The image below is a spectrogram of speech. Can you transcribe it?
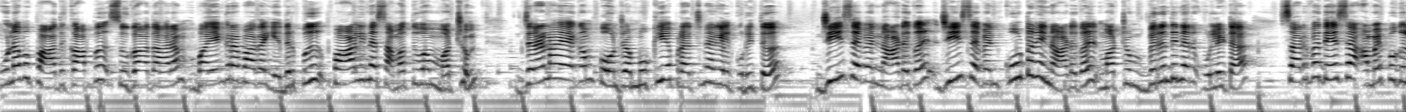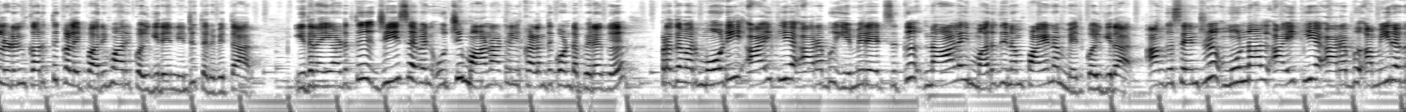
உணவு பாதுகாப்பு சுகாதாரம் பயங்கரவாத எதிர்ப்பு பாலின சமத்துவம் மற்றும் ஜனநாயகம் போன்ற முக்கிய பிரச்சனைகள் குறித்து ஜி செவன் நாடுகள் ஜி செவன் கூட்டணி நாடுகள் மற்றும் விருந்தினர் உள்ளிட்ட சர்வதேச அமைப்புகளுடன் கருத்துக்களை பரிமாறிக்கொள்கிறேன் என்று தெரிவித்தார். இதனை அடுத்து ஜி செவன் உச்சி மாநாட்டில் கலந்து கொண்ட பிறகு பிரதமர் மோடி ஐக்கிய அரபு எமிரேட்ஸுக்கு நாளை மறுதினம் பயணம் மேற்கொள்கிறார். அங்கு சென்று முன்னாள் ஐக்கிய அரபு அமீரக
